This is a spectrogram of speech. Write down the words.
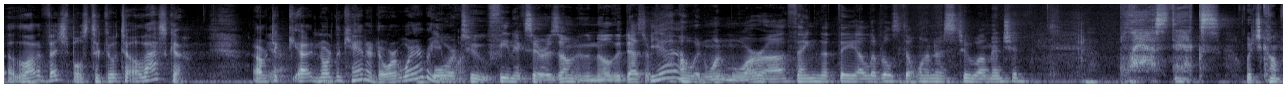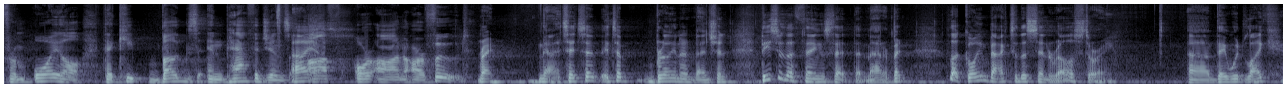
a lot of vegetables to go to Alaska, or to uh, northern Canada, or wherever you want. Or want. to Phoenix, Arizona, in the middle of the desert. Yeah. Oh, and one more uh, thing that the uh, liberals don't want us to uh, mention: plastics, which come from oil that keep bugs and pathogens Ah, yes. off or on our food. Right. Yeah, it's, it's, a, it's a brilliant invention. These are the things that, that matter. But look, going back to the Cinderella story, uh, they would like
